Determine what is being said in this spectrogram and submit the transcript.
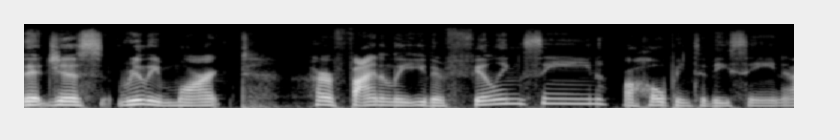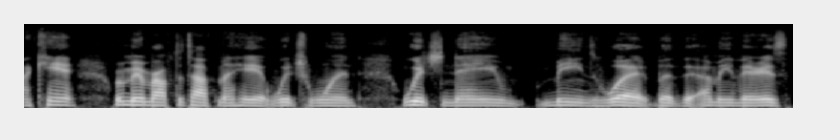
that just really marked her finally either feeling seen or hoping to be seen. I can't remember off the top of my head which one, which name means what, but the, I mean, there is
